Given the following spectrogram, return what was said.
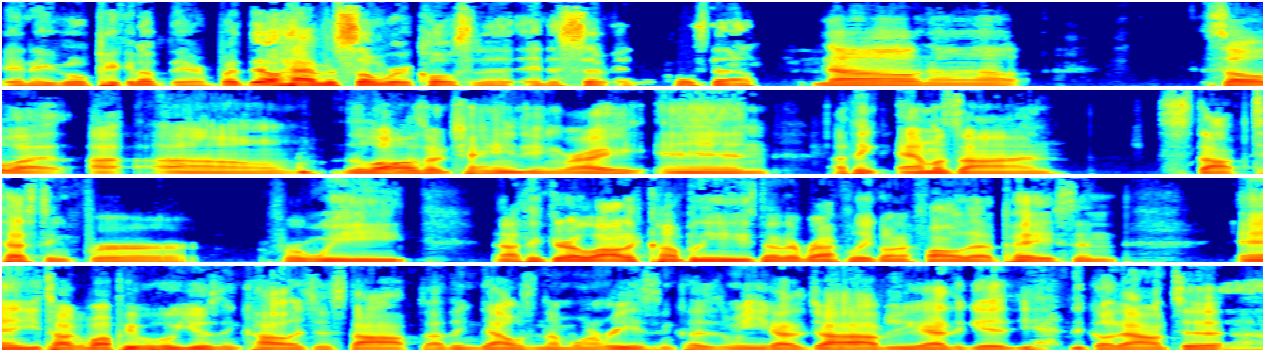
and they go pick it up there. But they'll have it somewhere close in the in the, in the close down. No, no, no. So like, uh, um, the laws are changing, right? And I think Amazon stopped testing for for weed and I think there are a lot of companies that are rapidly going to follow that pace. And and you talk about people who used in college and stopped. I think that was the number one reason because when you got a job, you had to get you had to go down to yeah,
